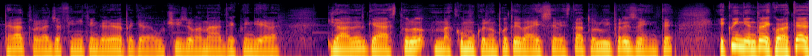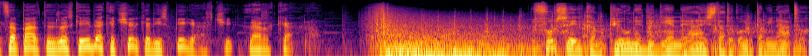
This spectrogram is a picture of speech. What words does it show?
peraltro era già finito in galera perché aveva ucciso la madre, quindi era già all'ergastolo, ma comunque non poteva essere stato lui presente, e quindi andrei con la terza parte della scheda che cerca di spiegarci l'arcano. Forse il campione di DNA è stato contaminato,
